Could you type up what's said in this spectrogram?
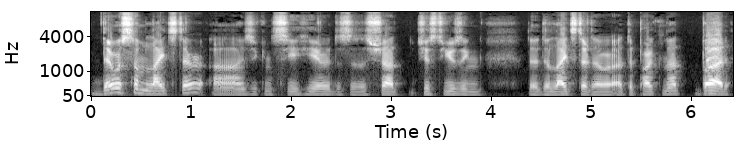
there were some lights there. Uh, as you can see here, this is a shot just using the, the lights that are at the parking lot. But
